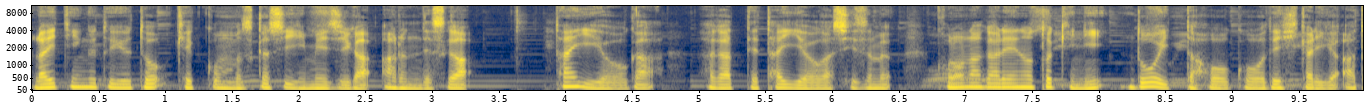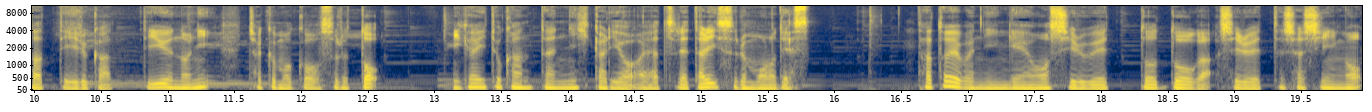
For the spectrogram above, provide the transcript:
ライティングというと結構難しいイメージがあるんですが太陽が上がって太陽が沈むこの流れの時にどういった方向で光が当たっているかっていうのに着目をすると意外と簡単に光を操れたりするものです。例えば人間をシルエット動画シルエット写真を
